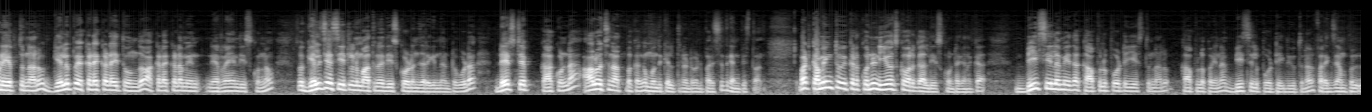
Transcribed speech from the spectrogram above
కూడా చెప్తున్నారు? గెలుపు ఎక్కడెక్కడైతే ఉందో అక్కడక్కడ మేము నిర్ణయం తీసుకున్నాం. సో గెలిచే సీట్లను మాత్రమే తీసుకోవడం జరిగిందంటూ కూడా డేర్ స్టెప్ కాకుండా ఆలోచనాత్మకంగా ముందుకెళ్తున్నటువంటి పరిస్థితి కనిపిస్తోంది. బట్ కమింగ్ టు ఇక్కడ కొన్ని నియోజకవర్గాలు తీసుకుంటే కనుక బీసీల మీద కాపులు పోటీ చేస్తున్నారు. కాపుల పైన బీసీలు పోటీ దిగుతున్నారు. ఫర్ ఎగ్జాంపుల్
